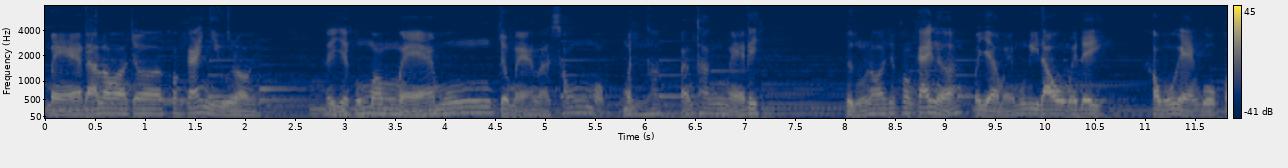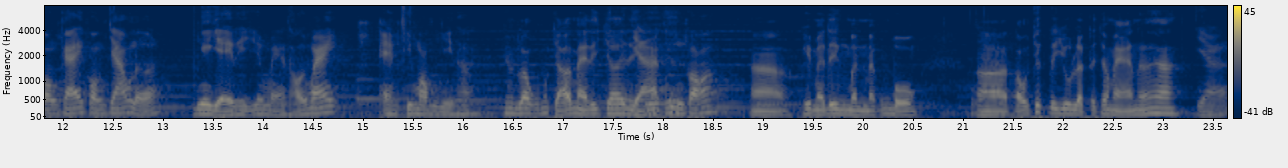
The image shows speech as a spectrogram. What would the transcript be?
mẹ đã lo cho con cái nhiều rồi. Bây giờ cũng mong mẹ muốn cho mẹ là sống một mình thôi bản thân mẹ đi. Đừng lo cho con cái nữa bây giờ mẹ muốn đi đâu mẹ đi không có ràng buộc con cái con cháu nữa. Như vậy thì cho mẹ thoải mái em chỉ mong vậy thôi. Nhưng lâu cũng chở mẹ đi chơi này dạ chứ. cũng có. À, khi mẹ đi một mình mẹ cũng buồn. À, tổ chức đi du lịch cho mẹ nữa ha. Dạ.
